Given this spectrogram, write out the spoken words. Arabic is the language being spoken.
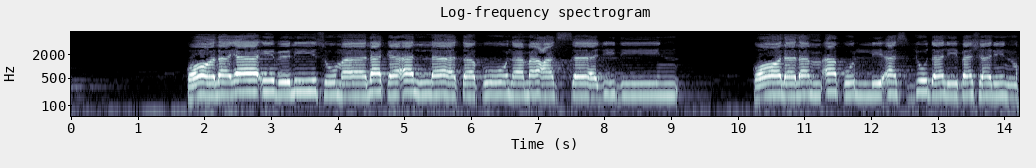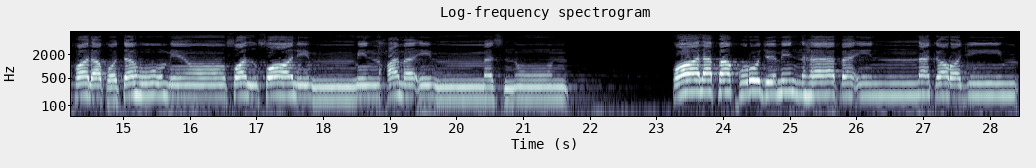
قال يا إبليس ما لك ألا تكون مع الساجدين؟ قال لم اكن لأسجد لبشر خلقته من صلصال من حمأ مسنون. قال فاخرج منها فإنك رجيم.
